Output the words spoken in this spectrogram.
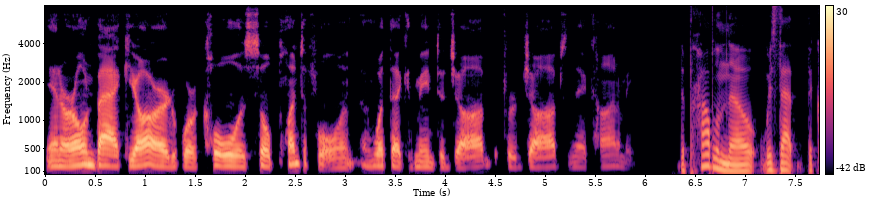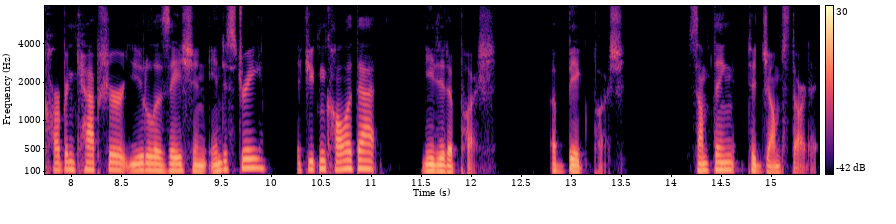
in our own backyard where coal is so plentiful and, and what that could mean to job for jobs and the economy. The problem, though, was that the carbon capture utilization industry, if you can call it that, needed a push, a big push, something to jumpstart it.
